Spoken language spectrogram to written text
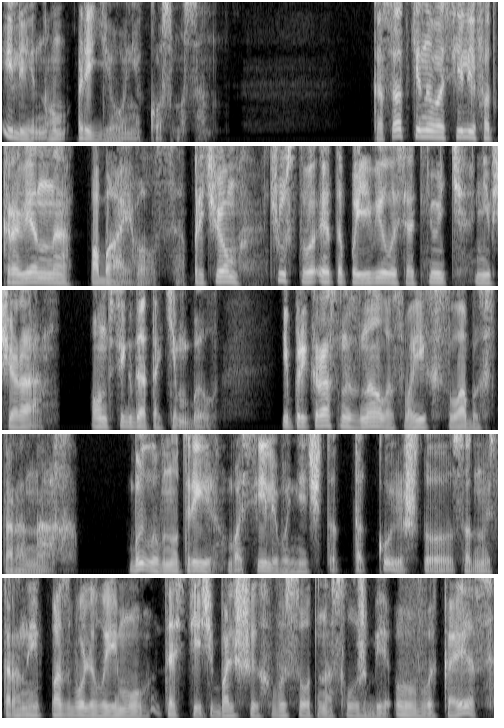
или ином регионе космоса. Касаткина Васильев откровенно побаивался. Причем чувство это появилось отнюдь не вчера. Он всегда таким был и прекрасно знал о своих слабых сторонах. Было внутри Васильева нечто такое, что, с одной стороны, позволило ему достичь больших высот на службе в ВКС,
